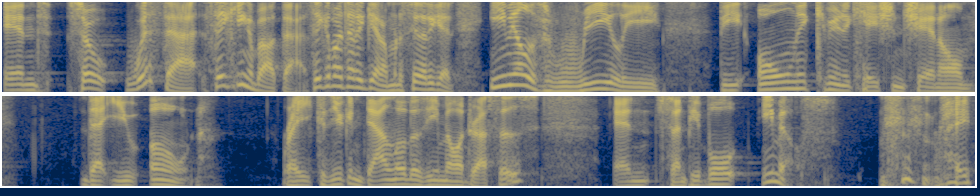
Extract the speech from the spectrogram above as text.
And so with that, thinking about that, think about that again. I'm going to say that again. Email is really the only communication channel that you own, right? Because you can download those email addresses and send people emails, right?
